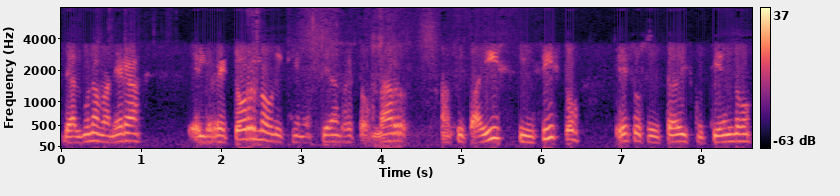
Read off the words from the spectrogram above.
de alguna manera el retorno de quienes quieran retornar a su país, insisto, eso se está discutiendo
